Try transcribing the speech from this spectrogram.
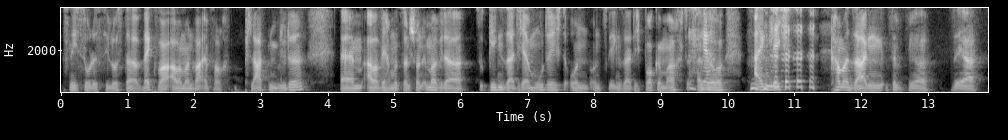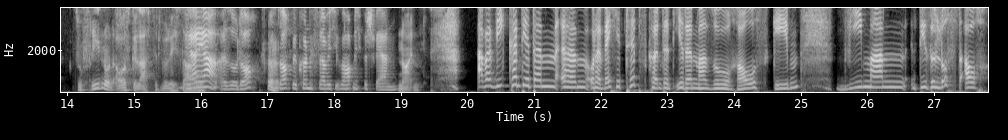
es ist nicht so, dass die Lust da weg war, aber man war einfach plattenmüde. Ähm, aber wir haben uns dann schon immer wieder so gegenseitig ermutigt und uns gegenseitig Bock gemacht. Also ja. eigentlich kann man sagen, sind wir sehr zufrieden und ausgelastet, würde ich sagen. Ja, ja, also doch, doch, wir können uns, glaube ich, überhaupt nicht beschweren. Nein. Aber wie könnt ihr denn, ähm, oder welche Tipps könntet ihr denn mal so rausgeben, wie man diese Lust auch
